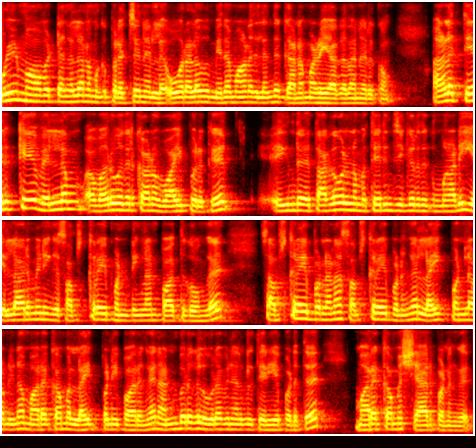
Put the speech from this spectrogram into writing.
உள் மாவட்டங்கள்ல நமக்கு பிரச்சனை இல்லை. ஓரளவு மிதமானதுலேருந்து கனமழையாக தான் இருக்கும். அதனால தெற்கே வெள்ளம் வருவதற்கான வாய்ப்பு இருக்கு. இந்த தகவல் நம்ம தெரிஞ்சுக்கிறதுக்கு முன்னாடி எல்லாருமே நீங்கள் சப்ஸ்கிரைப் பண்ணிட்டீங்களான்னு பார்த்துக்கோங்க சப்ஸ்கிரைப் பண்ணலன்னா சப்ஸ்கிரைப் பண்ணுங்கள் லைக் பண்ணல அப்படின்னா மறக்காம லைக் பண்ணி பாருங்கள் நண்பர்கள் உறவினர்கள் தெரியப்படுத்த மறக்காம ஷேர் பண்ணுங்கள்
